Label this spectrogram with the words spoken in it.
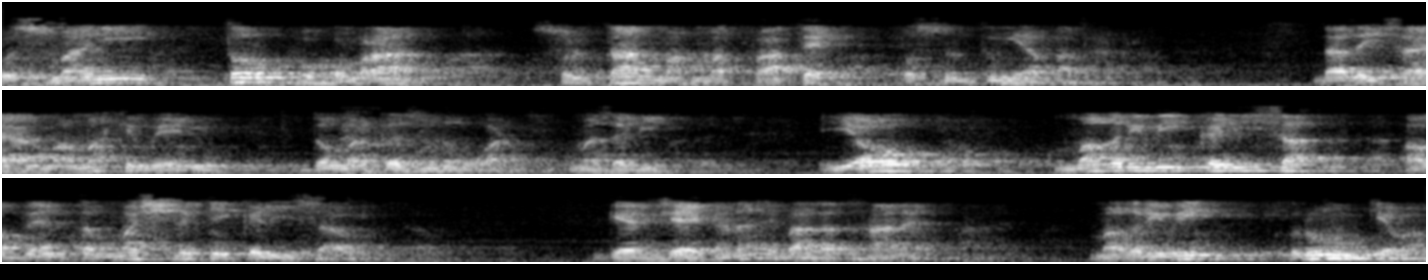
عثماني ترک حکمران سلطان محمد فاتح قسطنطنیه فتح کړه. دا د عیسایانو ما مخکې ویلي دوه مرکزونه وو مذهبي، یو مغربي کلیسا او دویم ته مشرقي کلیسا وي ګرجه که نه عبادت خانه مغربي روم کې وه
